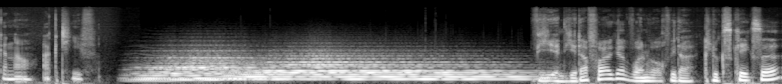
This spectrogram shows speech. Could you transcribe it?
genau, aktiv. Wie in jeder Folge wollen wir auch wieder Glückskekse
